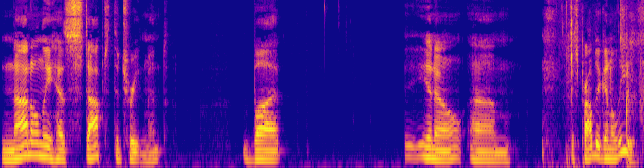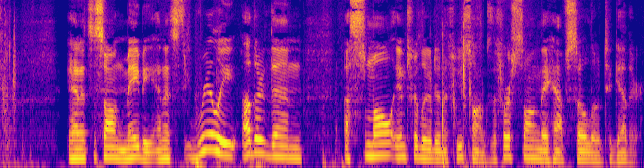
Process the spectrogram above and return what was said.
not only has stopped the treatment, but, you know, um, is probably going to leave. And it's a song, Maybe. And it's really, other than a small interlude in a few songs, the first song they have soloed together,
